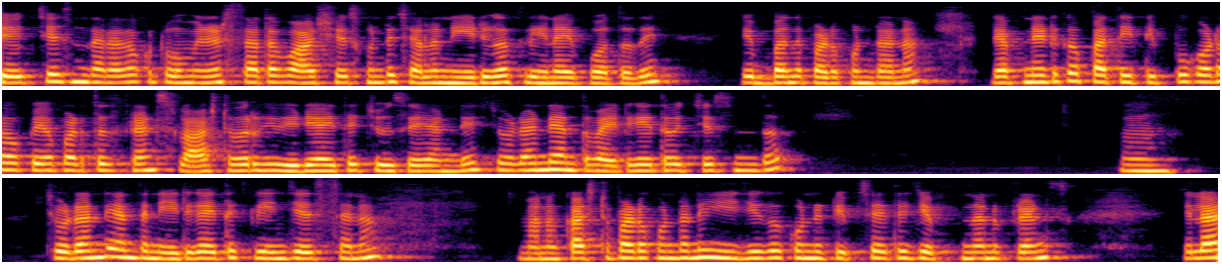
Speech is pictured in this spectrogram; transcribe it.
షేక్ చేసిన తర్వాత ఒక టూ మినిట్స్ తర్వాత వాష్ చేసుకుంటే చాలా నీట్గా క్లీన్ అయిపోతుంది. ఇబ్బంది పడకుండానా. డెఫినెట్గా ప్రతి టిప్పు కూడా ఉపయోగపడుతుంది ఫ్రెండ్స్. లాస్ట్ వరకు వీడియో అయితే చూసేయండి. చూడండి ఎంత వైట్గా అయితే వచ్చేసిందో. చూడండి ఎంత నీట్గా అయితే క్లీన్ చేస్తాను. మనం కష్టపడకుండానే ఈజీగా కొన్ని టిప్స్ అయితే చెప్తున్నాను ఫ్రెండ్స్. ఇలా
